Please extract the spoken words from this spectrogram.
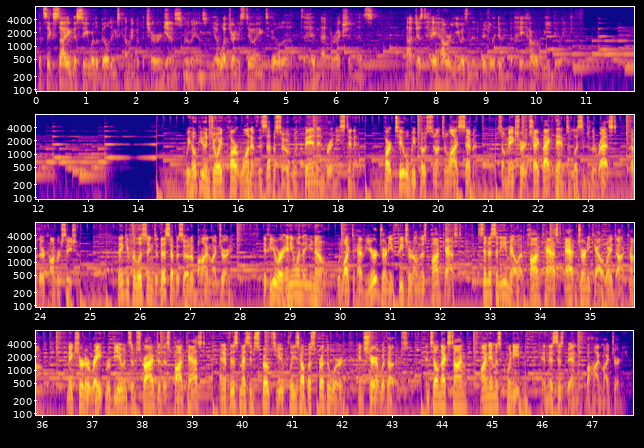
it's exciting to see where the building's coming with the church Yes, and, really is. you know what journey's doing to be able to, to head in that direction as not just hey how are you as an individual doing but hey how are we doing We hope you enjoyed part one of this episode with Ben and Brittany Stinnett. Part two will be posted on July 7th, so make sure to check back then to listen to the rest of their conversation. Thank you for listening to this episode of Behind My Journey. If you or anyone that you know would like to have your journey featured on this podcast, send us an email at podcast at journeycalloway.com. Make sure to rate, review, and subscribe to this podcast. And if this message spoke to you, please help us spread the word and share it with others. Until next time, my name is Quinn Eaton, and this has been Behind My Journey.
